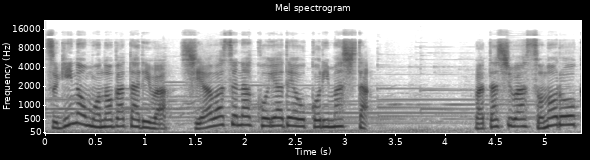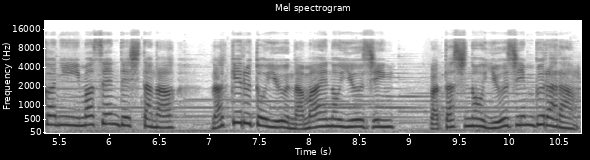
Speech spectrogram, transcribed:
次の物語は幸せな小屋で起こりました。私はその廊下にいませんでしたが、ラケルという名前の友人、私の友人ブララン、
